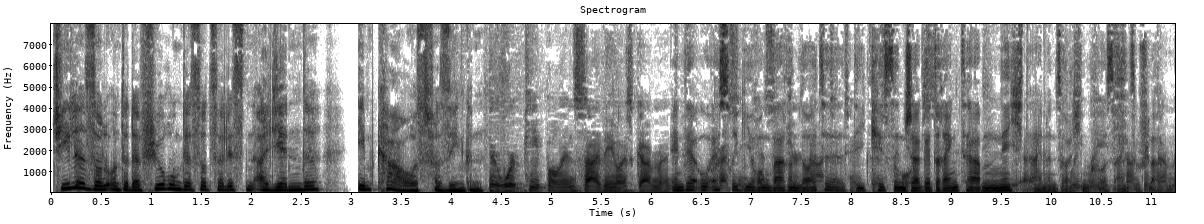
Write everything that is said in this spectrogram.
Chile soll unter der Führung des Sozialisten Allende im Chaos versinken. In der US-Regierung waren Leute, die Kissinger gedrängt haben, nicht einen solchen Kurs einzuschlagen.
